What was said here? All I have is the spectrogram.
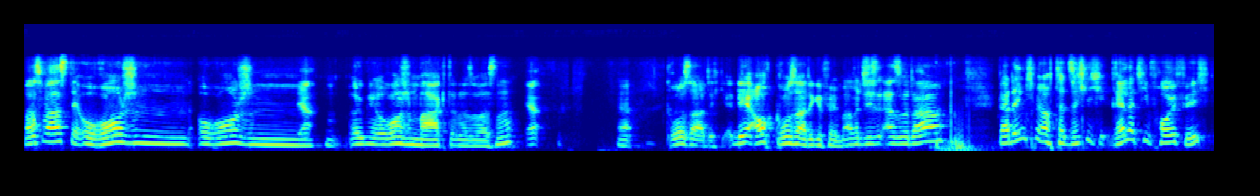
Was war es? Der Orangen, Orangen, ja. irgendwie Orangenmarkt oder sowas, ne? Ja. Ja, großartig. Nee, auch großartige Filme. Aber die, also da, da denke ich mir auch tatsächlich relativ häufig,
